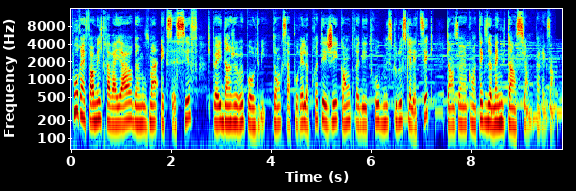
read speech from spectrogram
pour informer le travailleur d'un mouvement excessif qui peut être dangereux pour lui. Donc, ça pourrait le protéger contre des troubles musculo-squelettiques dans un contexte de manutention, par exemple.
